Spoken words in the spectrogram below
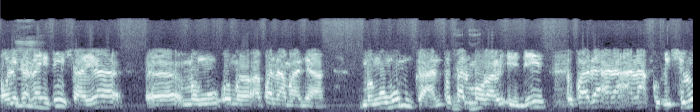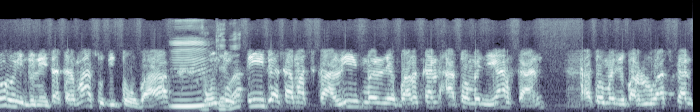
Oleh karena Hmm. itu saya eh, mengu- me- apa namanya mengumumkan pesan moral ini kepada anak-anakku di seluruh Indonesia termasuk di Toba Hmm. untuk Pak. tidak sama sekali menyebarkan atau menyiarkan atau menyebarluaskan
